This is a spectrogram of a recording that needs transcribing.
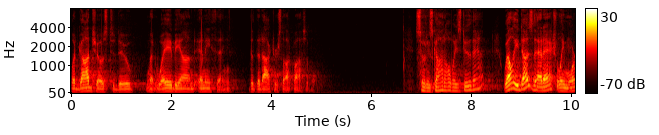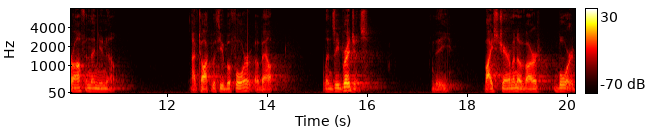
what God chose to do went way beyond anything that the doctors thought possible. So, does God always do that? Well, He does that actually more often than you know. I've talked with you before about Lindsay Bridges, the vice chairman of our board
